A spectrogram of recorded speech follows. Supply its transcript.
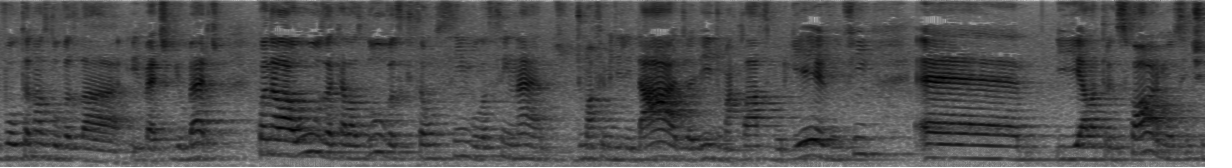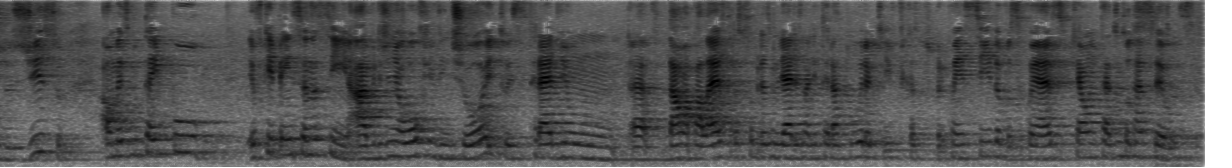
voltando às luvas da Ivete Gilbert, quando ela usa aquelas luvas que são um símbolo, assim, né, de uma feminilidade ali, de uma classe burguesa, enfim, é, e ela transforma os sentidos disso, ao mesmo tempo eu fiquei pensando assim, a Virginia Woolf em 28 escreve um, é, dá uma palestra sobre as mulheres na literatura que fica super conhecida, você conhece, que é um teto um todo teto seu.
